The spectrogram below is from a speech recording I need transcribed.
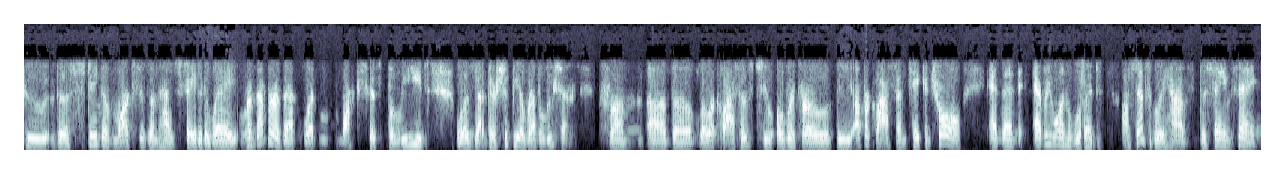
who the sting of Marxism has faded away, remember that what Marxists believed was that there should be a revolution from uh, the lower classes to overthrow the upper class and take control and then everyone would ostensibly have the same thing,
